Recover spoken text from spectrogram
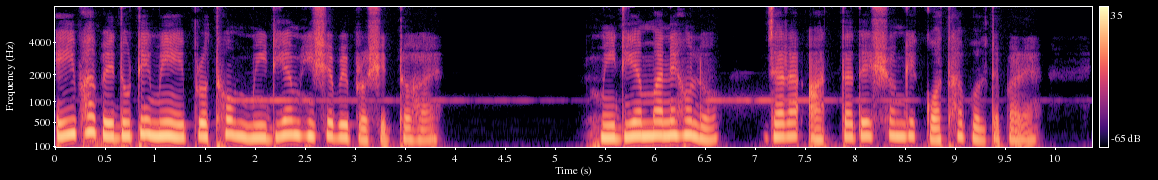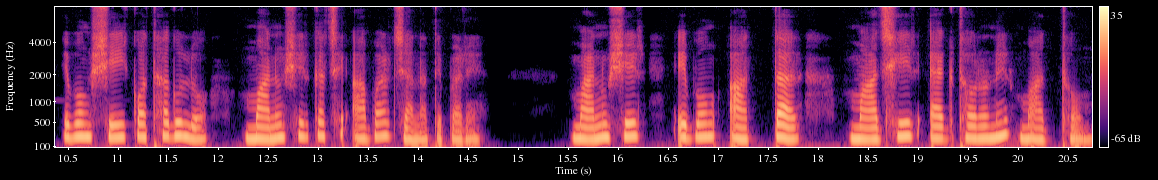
এইভাবে দুটি মেয়ে প্রথম মিডিয়াম হিসেবে প্রসিদ্ধ হয়। মিডিয়াম মানে হলো যারা আত্মাদের সঙ্গে কথা বলতে পারে। এবং সেই কথাগুলো মানুষের কাছে আবার জানাতে পারে। মানুষের এবং আত্মার মাঝের এক ধরনের মাধ্যম।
